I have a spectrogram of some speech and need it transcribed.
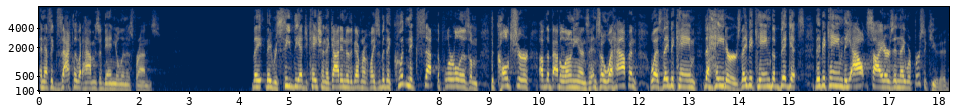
And that's exactly what happens to Daniel and his friends. They, they received the education, they got into the government places, but they couldn't accept the pluralism, the culture of the Babylonians. And so what happened was they became the haters, they became the bigots, they became the outsiders, and they were persecuted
